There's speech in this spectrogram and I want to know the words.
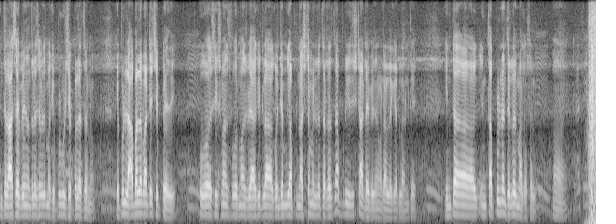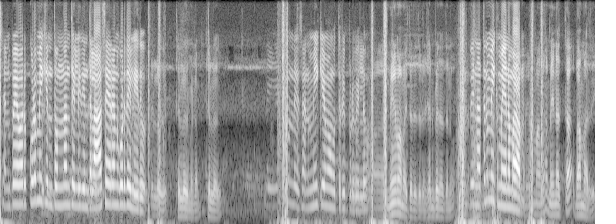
ఇంత లాస్ అయిపోయింది అంత లాస్ అయిపోయింది మాకు ఎప్పుడు కూడా చెప్పలేదు అతను. ఎప్పుడు లాభాల బట్టే చెప్పేది. ఒక six months four months back ఇట్లా కొంచెం అప్పుడు నష్టం వెళ్ళిన తర్వాత అప్పుడు ఇది స్టార్ట్ అయిపోయింది అనమాట వాళ్ళకి అట్లా అంతే. ఇంత ఇంత అప్పుడు నేను తెలియదు మాకు అసలు. చనిపోయే వరకు కూడా మీకు ఇంత ఉందని తెలియదు. ఇంత లాస్ అయ్యారని కూడా తెలియదు. తెలియదు తెలియదు మేడం తెలియదు. ఉండేది సార్ మీకేమవుతారు ఇప్పుడు వీళ్ళు? మేనమామ అవుతాడు ఇతను చనిపోయిన అతను. చనిపోయిన అతను మీకు మేనమామ? మేనమామ మేనత్త బామారిది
